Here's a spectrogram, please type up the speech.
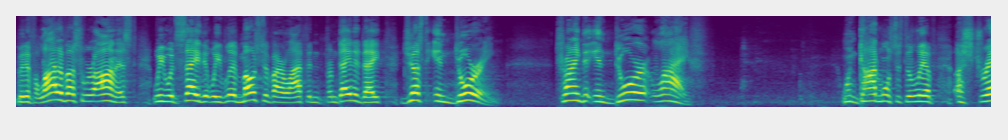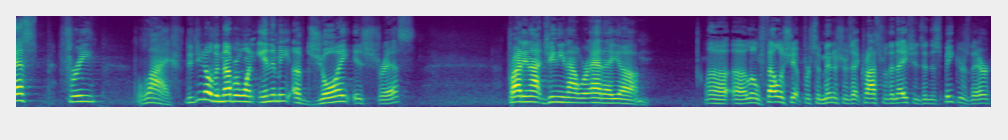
But if a lot of us were honest, we would say that we've lived most of our life and from day to day just enduring, trying to endure life. When God wants us to live a stress free life. Did you know the number one enemy of joy is stress? Friday night, Jeannie and I were at a, um, uh, a little fellowship for some ministers at Christ for the Nations, and the speakers there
